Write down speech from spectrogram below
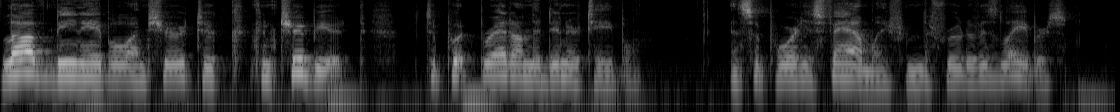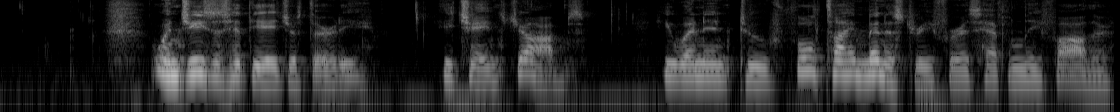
loved being able, I'm sure, to c- contribute to put bread on the dinner table and support his family from the fruit of his labors. When Jesus hit the age of 30, he changed jobs. He went into full time ministry for his heavenly Father,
